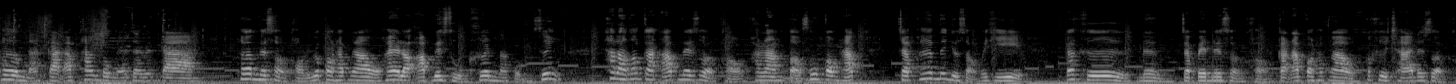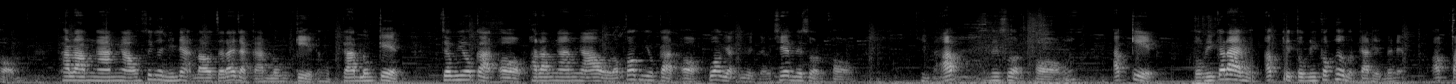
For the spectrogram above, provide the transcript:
เพิ่มนะการอัพขั้นตรงเนี้ยจะเป็นการเพิ่มในส่วนของเลเวลกองทัพเงาให้เราอัพได้สูงขึ้นนะผมซึ่ง ถ้าเราต้องการอัพในส่วนของพลังต่อสู้กองทัพ จะเพิ่มได้อยู่ 2 วิธี ก็คือ 1 จะเป็นในส่วนของการอัพกองทัพเงา ก็คือใช้ในส่วนของพลังงานเงา ซึ่งอันนี้เนี่ยเราจะได้จากการลงเกตนะครับการลงเกตจะมีโอกาสออกพลังงานเงา แล้วก็มีโอกาสออกพวกอย่างอื่น อย่างเช่น ในส่วนของหินอัพในส่วนของอัปเกรดตรงนี้ก็ได้ผมอัปเกรดตรงนี้ก็เพิ่มเหมือนกันเห็นไหมเนี่ยอัพไป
